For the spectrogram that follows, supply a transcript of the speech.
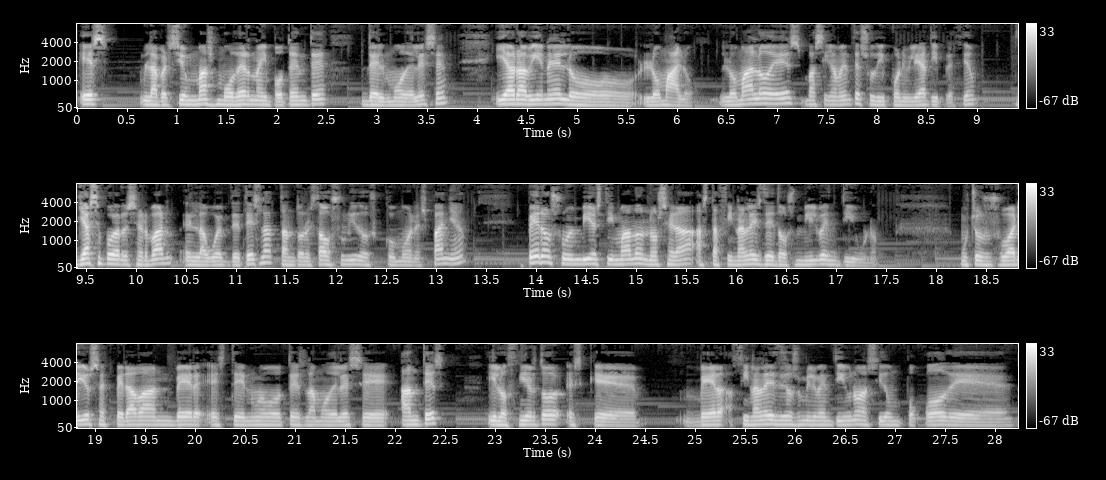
Es la versión más moderna y potente del Model S. Y ahora viene lo, lo malo. Lo malo es básicamente su disponibilidad y precio. Ya se puede reservar en la web de Tesla, tanto en Estados Unidos como en España, pero su envío estimado no será hasta finales de 2021. Muchos usuarios esperaban ver este nuevo Tesla Model S antes y lo cierto es que ver finales de 2021 ha sido un poco de,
